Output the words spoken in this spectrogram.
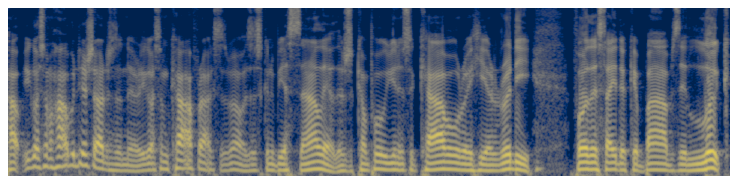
necks. You got some halberdier sergeants in there. You got some cataphracts as well. Is this going to be a sally out? There's a couple of units of cavalry here ready for the side of kebabs. They look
